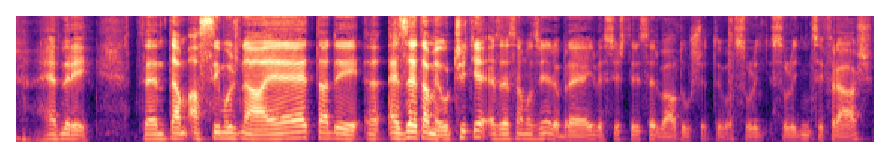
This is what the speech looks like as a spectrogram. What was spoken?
Henry, ten tam asi možná je, tady eh, Eze tam je určitě, Eze samozřejmě dobrý, 242, to už je ty solid, solidní cifráž.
